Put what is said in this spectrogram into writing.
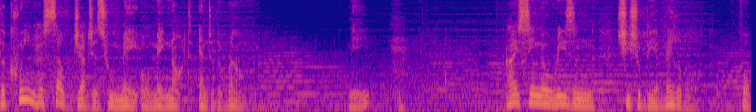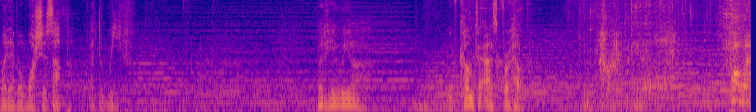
The Queen herself judges who may or may not enter the realm. Me? I see no reason she should be available for whatever washes up at the reef. But here we are. We've come to ask for help. Fallen!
